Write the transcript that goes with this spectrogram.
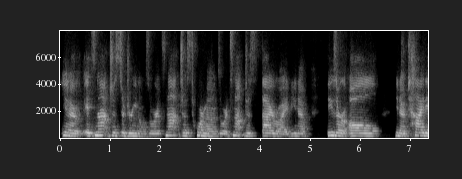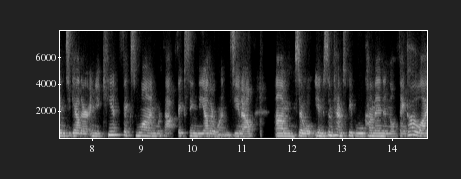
you know it's not just adrenals or it's not just hormones or it's not just thyroid you know these are all you know tied in together and you can't fix one without fixing the other ones you know? Um, so you know sometimes people will come in and they'll think oh i,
